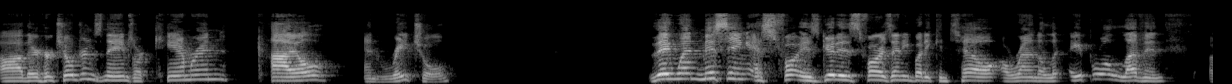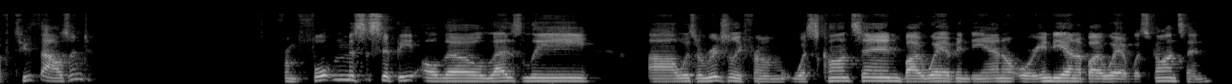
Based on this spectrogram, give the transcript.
Uh, her children's names are Cameron, Kyle, and Rachel. They went missing as far as good as far as anybody can tell around April 11th of 2000 from Fulton, Mississippi. Although Leslie uh, was originally from Wisconsin by way of Indiana, or Indiana by way of Wisconsin.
